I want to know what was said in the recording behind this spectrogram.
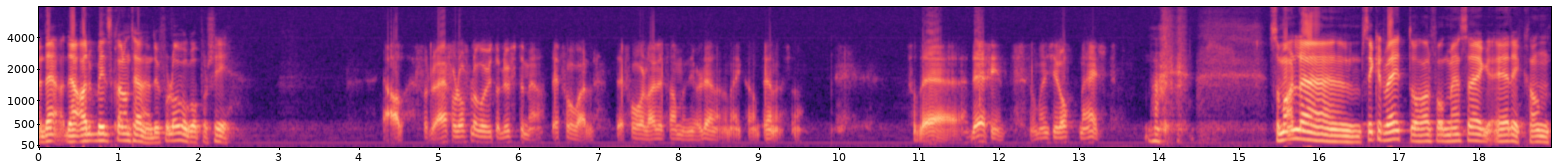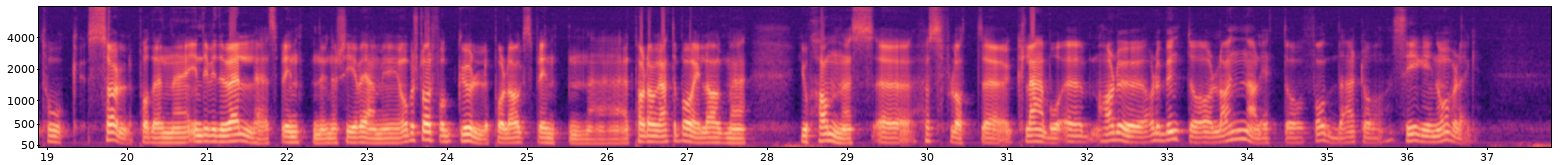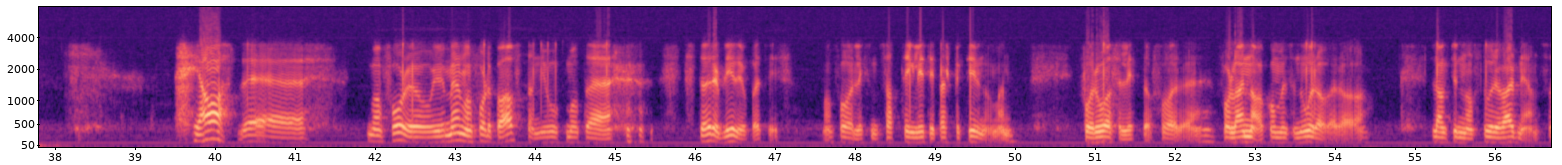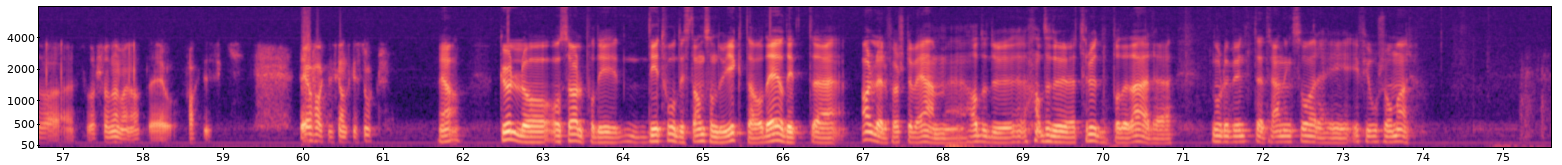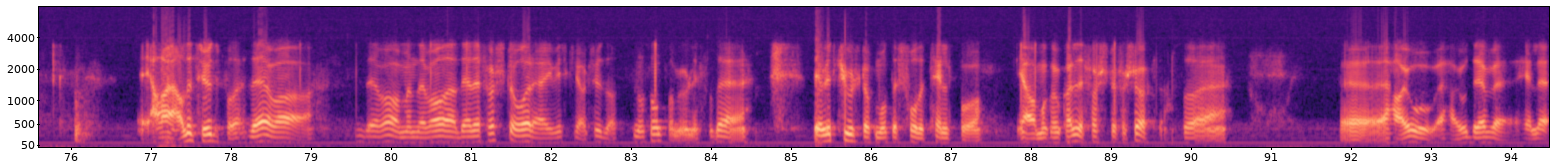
Men det, det er arbeidskarantene. Du får lov å gå på ski. Ja, jeg får lov til å gå ut og lufte med. Det får vel, det får vel alle sammen gjøre det når de er i karantene. Så, så det, det er fint. Når man ikke råtner helt. Som alle sikkert vet og har fått med seg, Erik han tok sølv på den eh, individuelle sprinten under ski-VM i Oberstdorf og gull på lagsprinten eh, et par dager etterpå i lag med Johannes uh, Høsflot uh, Klæbo. Uh, har, du, har du begynt å lande litt og fått det her til å sige inn over deg? Ja, det man får det jo, Jo mer man får det på avstand, jo på en måte større blir det jo på et vis. Man får liksom satt ting litt i perspektiv når man får roa seg litt og får, eh, får landa og kommet seg nordover og langt unna den store verden igjen. Så, så skjønner man at det er jo faktisk det er jo faktisk ganske stort. Ja. Gull og, og sølv på de, de to distansene du gikk da, og det er jo ditt eh, aller første VM. Hadde du, hadde du trodd på det der eh, når du begynte treningsåret i, i fjor sommer? Ja, jeg hadde trodd på det. Det var, det var Men det, var, det er det første året jeg virkelig har trodd at noe sånt var mulig. Så det, det er jo litt kult å på en måte få det til på Ja, man kan jo kalle det første forsøk, da. Så eh, eh, jeg, har jo, jeg har jo drevet hele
